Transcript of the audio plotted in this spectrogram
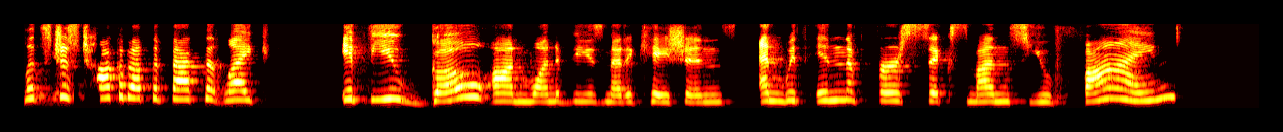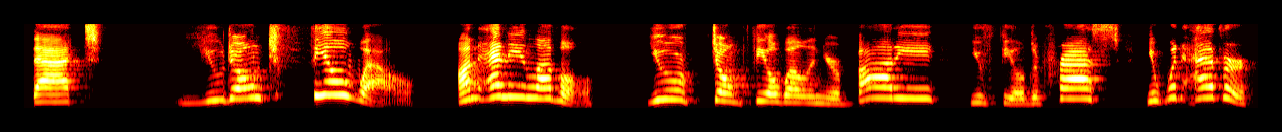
Let's just talk about the fact that, like, if you go on one of these medications and within the first six months you find that you don't feel well on any level, you don't feel well in your body, you feel depressed, you whatever,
